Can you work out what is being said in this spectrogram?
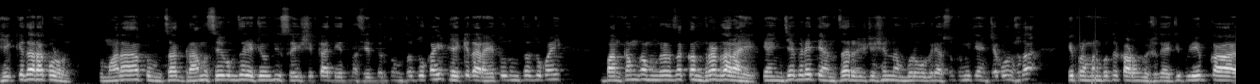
ठेकेदाराकडून तुम्हाला तुमचा ग्रामसेवक जर याच्यावरती सही शिकायत येत नसेल तर तुमचा जो काही ठेकेदार आहे तो तुमचा जो काही बांधकाम कामगाराचा कंत्राटदार आहे. त्यांच्याकडे त्यांचा रजिस्ट्रेशन नंबर वगैरे असतो. तुम्ही त्यांच्याकडून सुद्धा हे प्रमाणपत्र काढून घेऊ शकता. याची पीडीएफ का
